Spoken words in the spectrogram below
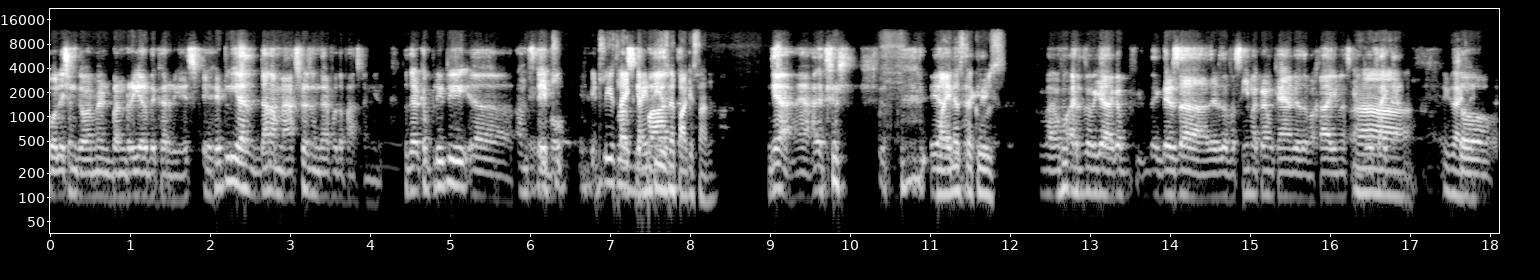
coalition government बन रही है बिखर Italy has done a masters in that for the past 10 years. So they're completely uh, unstable. Italy, is like ninety years in Pakistan. Yeah yeah, yeah minus exactly. the coups. Well, yeah like there's a there's a Wasim Akram camp there's a Waqar Younis camp ah, like that. Ah, exactly. So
